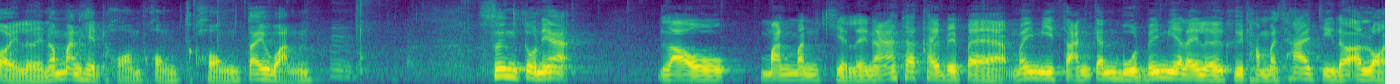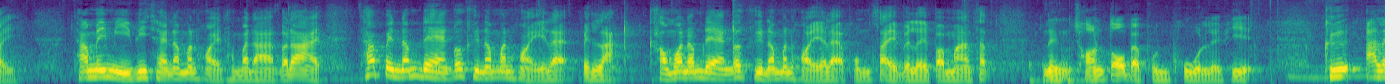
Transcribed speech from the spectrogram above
ร่อยเลยน้ำมันเห็ดหอมของของไต้หวัน อืม ซึ่งตัวเนี้ยเรามันมันเขียนเลยนะ ถ้าใครไปแปลไม่มีสารกันบูดไม่มีอะไรเลย คือธรรมชาติจริงแล้วอร่อย ถ้าไม่มีพี่ใช้น้ำมันหอยธรรมดาก็ได้ ถ้าเป็นน้ำแดงก็คือน้ำมันหอยแหละเป็นหลักคำว่าน้ำแดงก็คือน้ำมันหอยแหละ ผมใส่ไปเลยประมาณสักหนึ่งช้อนโต๊ะแบบพูนๆเลยพี่ คืออะไร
